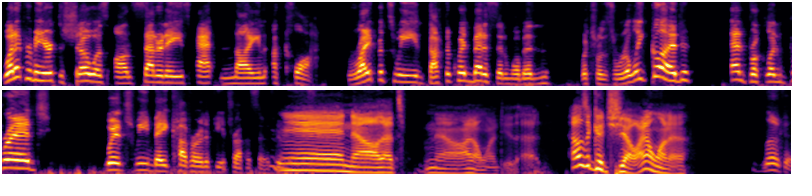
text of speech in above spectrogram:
When it premiered, the show was on Saturdays at 9 o'clock, right between Dr. Quinn Medicine Woman, which was really good, and Brooklyn Bridge, which we may cover in a future episode. Yeah, no, that's no, I don't want to do that. That was a good show. I don't want to Okay.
